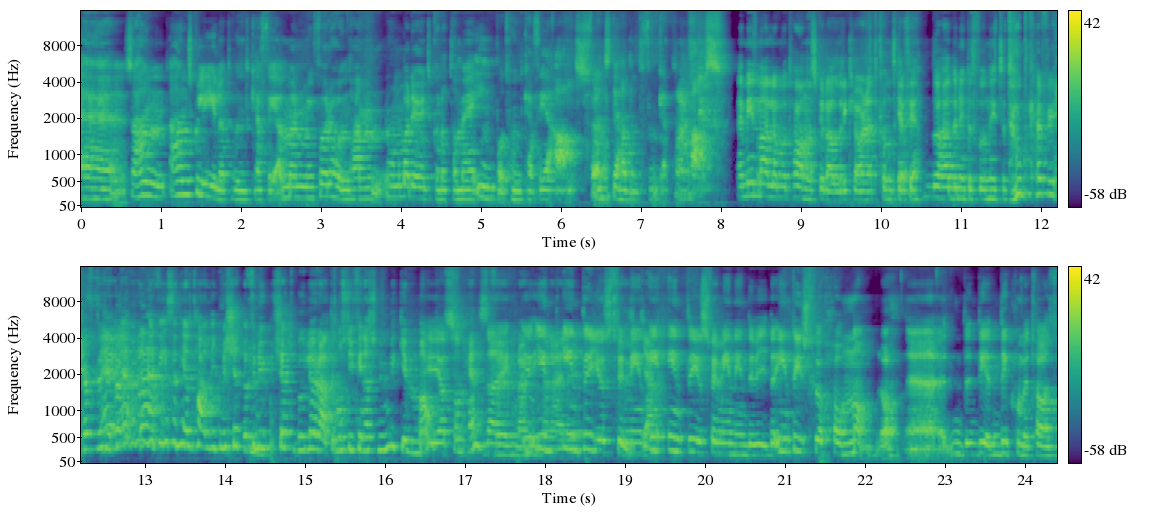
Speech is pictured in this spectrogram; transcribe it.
Eh, så han, han skulle gilla ett hundcafé, men min förra hund, han, honom hade jag inte kunnat ta med in på ett hundcafé alls, för att det hade inte funkat alls. Nej, min Malamutana skulle aldrig klara ett kundcafé. Då hade det inte funnits ett hundcafé efter Även det. om det finns en hel tallrik med kött, för nu köttbullar och allt, det måste ju finnas hur mycket mat Jag- som helst Nej, in, inte, just för min, in, inte just för min individ, inte just för honom då. Eh, det, det, det kommer ta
